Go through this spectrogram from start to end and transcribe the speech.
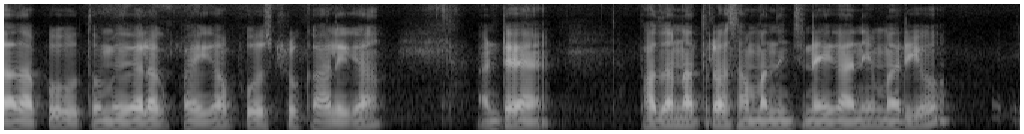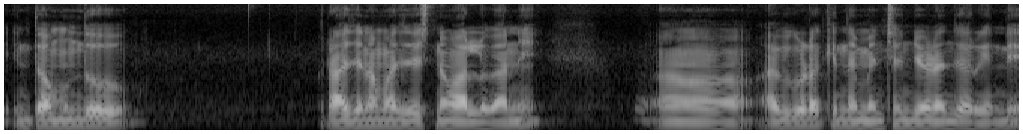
దాదాపు తొమ్మిది వేలకు పైగా పోస్టులు ఖాళీగా అంటే పదోన్నతులకు సంబంధించినవి కానీ మరియు ఇంతకుముందు రాజీనామా చేసిన వాళ్ళు కానీ అవి కూడా కింద మెన్షన్ చేయడం జరిగింది.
